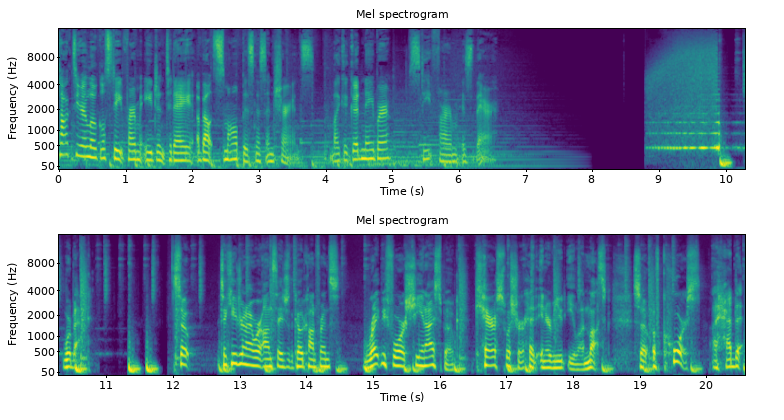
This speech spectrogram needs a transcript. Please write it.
Talk to your local State Farm agent today about small business insurance. Like a good neighbor, State Farm is there. We're back. So, Tekedra and I were on stage at the Code Conference. Right before she and I spoke, Kara Swisher had interviewed Elon Musk. So, of course, I had to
